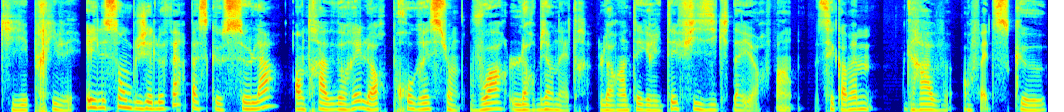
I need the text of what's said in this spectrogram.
qui est privé. Et ils sont obligés de le faire parce que cela entraverait leur progression, voire leur bien-être, leur intégrité physique d'ailleurs. Enfin, c'est quand même grave en fait ce que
